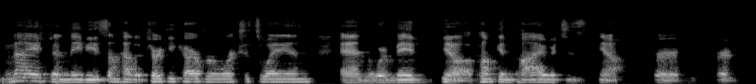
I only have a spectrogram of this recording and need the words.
knife and maybe somehow the turkey carver works its way in and we're made you know a pumpkin pie which is you know for for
